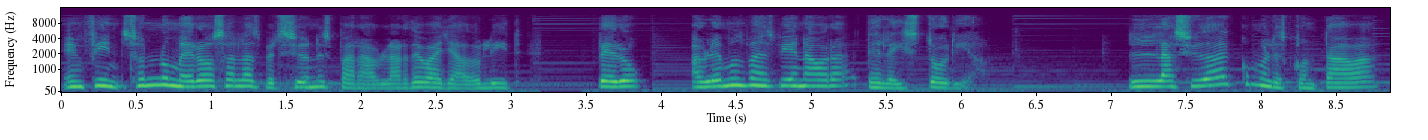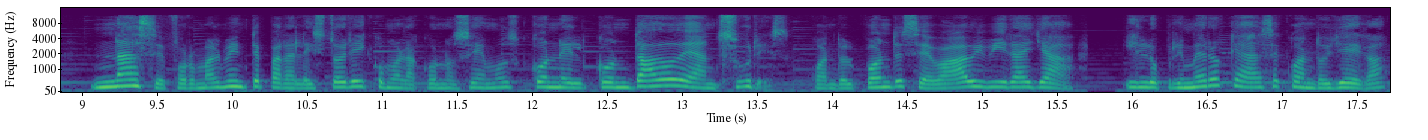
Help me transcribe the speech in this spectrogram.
En fin, son numerosas las versiones para hablar de Valladolid, pero hablemos más bien ahora de la historia. La ciudad, como les contaba, nace formalmente para la historia y como la conocemos con el condado de Ansures, cuando el conde se va a vivir allá y lo primero que hace cuando llega,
